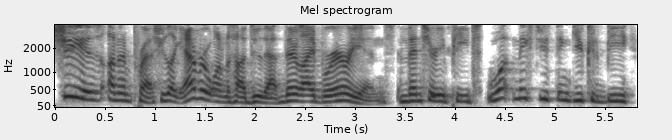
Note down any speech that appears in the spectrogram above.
She is unimpressed. She's like, everyone knows how to do that. They're librarians. And then she repeats, what makes you think you could be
